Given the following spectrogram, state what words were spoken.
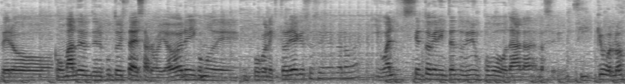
Pero como más de- desde el punto de vista de desarrolladores y como de un poco la historia que sucede la weá, igual siento que Nintendo tiene un poco botada la, la serie. Sí, qué bolón.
